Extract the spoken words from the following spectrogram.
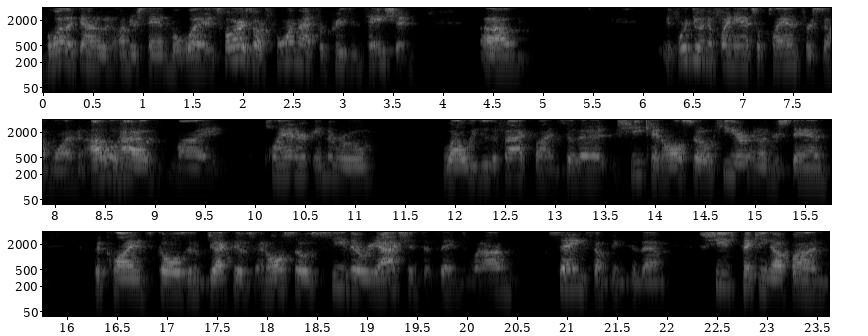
boil it down to an understandable way. As far as our format for presentation, um, if we're doing a financial plan for someone, I will have my planner in the room while we do the fact find so that she can also hear and understand the client's goals and objectives and also see their reaction to things when I'm saying something to them. She's picking up on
